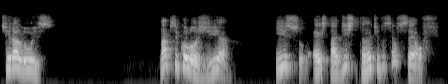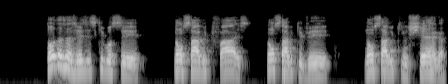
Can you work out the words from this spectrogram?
tira a luz. Na psicologia, isso é estar distante do seu self. Todas as vezes que você não sabe o que faz, não sabe o que vê, não sabe o que enxerga,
